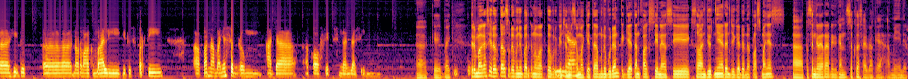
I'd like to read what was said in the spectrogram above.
uh, hidup uh, normal kembali gitu seperti apa namanya sebelum ada COVID-19 ini. Oke, baik. Terima kasih dokter sudah menyempatkan waktu berbicara iya. bersama kita. Mudah-mudahan kegiatan vaksinasi selanjutnya dan juga donor plasmanya uh, terselenggara dengan sukses ya dok ya. Amin. Ya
